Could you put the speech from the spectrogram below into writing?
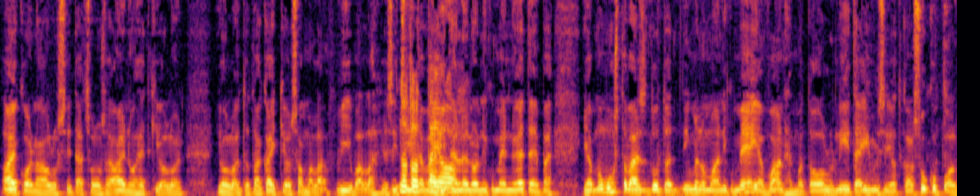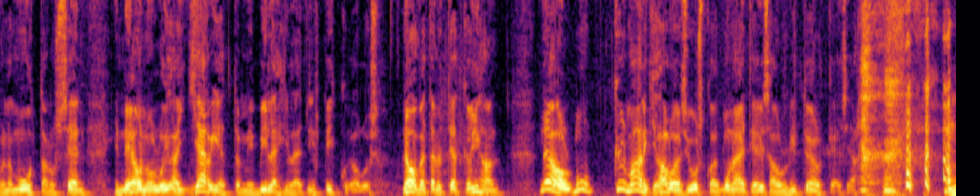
aikoinaan ollut sitä, että se on se ainoa hetki, jolloin, jolloin tota, kaikki on samalla viivalla. Ja sitten No siitä totta, joo. vähitellen on niin kuin mennyt eteenpäin. Ja mu- musta vähän se tuntuu, että nimenomaan niin kuin meidän vanhemmat on ollut niitä ihmisiä, jotka on sukupolvena muuttanut sen. Ja ne on ollut ihan järjettömiä bilehileet niissä pikkujouluissa. Ne on vetänyt, tiedätkö, ihan... Ne on ollut, mun, kyllä mä ainakin haluaisin uskoa, että mun äiti ja isä on ollut niitä tölkkejä siellä. Mm.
